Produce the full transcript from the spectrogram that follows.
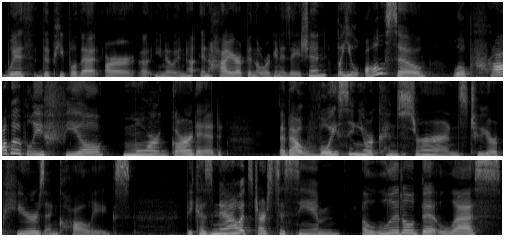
with the people that are, uh, you know, in, in higher up in the organization. But you also will probably feel more guarded about voicing your concerns to your peers and colleagues because now it starts to seem a little bit less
